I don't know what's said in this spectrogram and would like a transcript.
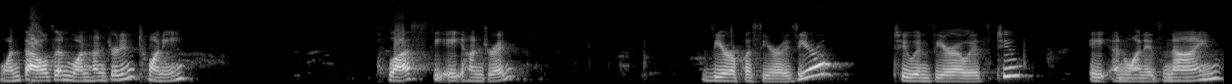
1,120 plus the 800. 0 plus 0 is 0. 2 and 0 is 2. 8 and 1 is 9.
